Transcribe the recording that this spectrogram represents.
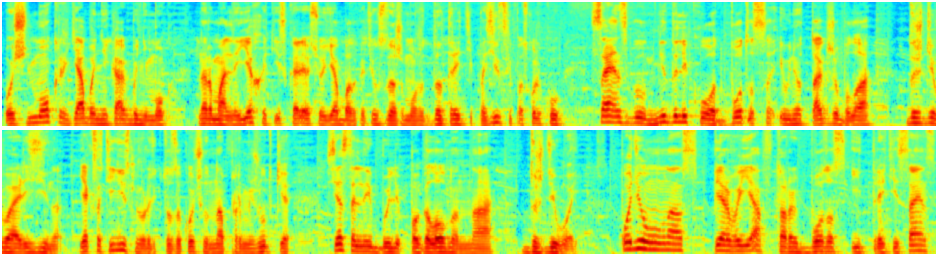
очень мокрая, я бы никак бы не мог нормально ехать, и скорее всего я бы откатился даже может до третьей позиции, поскольку Сайенс был недалеко от Ботаса, и у него также была дождевая резина. Я, кстати, единственный вроде кто закончил на промежутке, все остальные были поголовно на дождевой. Подиум у нас первый я, второй Ботас и третий Сайенс.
